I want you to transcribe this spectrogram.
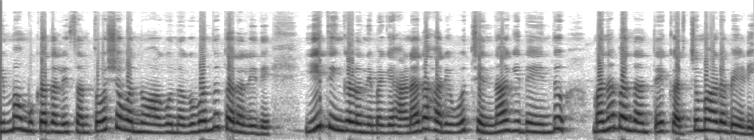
ನಿಮ್ಮ ಮುಖದಲ್ಲಿ ಸಂತೋಷವನ್ನು ಹಾಗೂ ನಗುವನ್ನು ತರಲಿದೆ. ಈ ತಿಂಗಳು ನಿಮಗೆ ಹಣದ ಹರಿವು ಚೆನ್ನಾಗಿದೆ ಎಂದು ಮನಬಂದಂತೆ ಖರ್ಚು ಮಾಡಬೇಡಿ.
